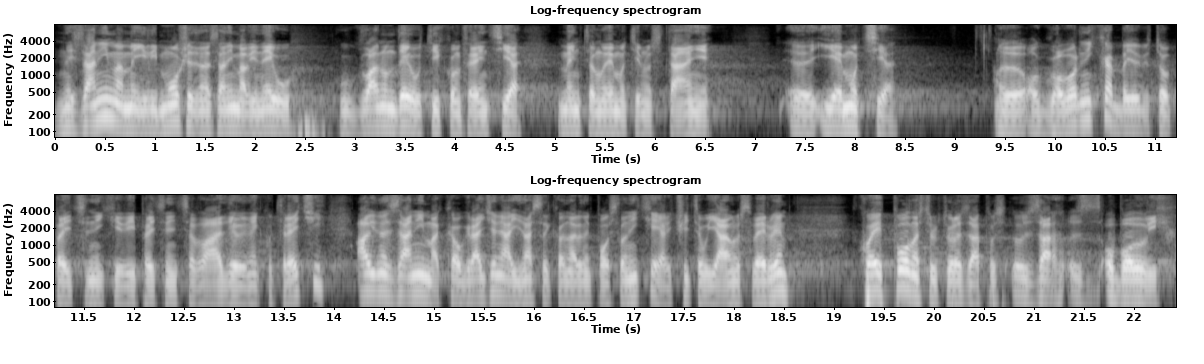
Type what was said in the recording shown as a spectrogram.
ne zanima me ili može da nas zanima, ali ne u, u glavnom delu tih konferencija, mentalno-emotivno stanje e, i emocija govornika, je to predsednik ili predsednica vlade ili neko treći, ali nas zanima kao građane, a i nas kao narodne poslanike, ali čitavu javnost, verujem, koja je polna struktura zapos, za, obolelih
